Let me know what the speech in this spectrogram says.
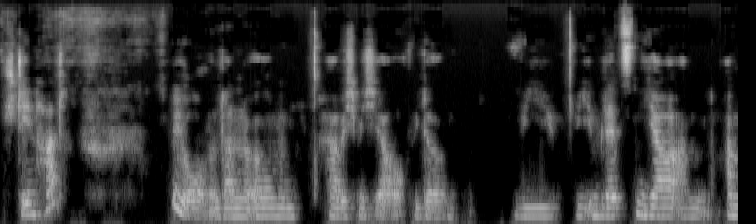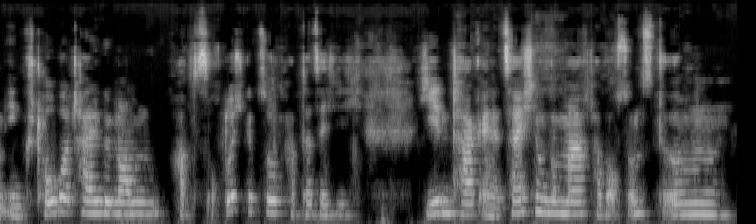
stehen hat. Ja, und dann ähm, habe ich mich ja auch wieder wie, wie im letzten Jahr am, am Inktober teilgenommen, habe das auch durchgezogen, habe tatsächlich jeden Tag eine Zeichnung gemacht, habe auch sonst ähm,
